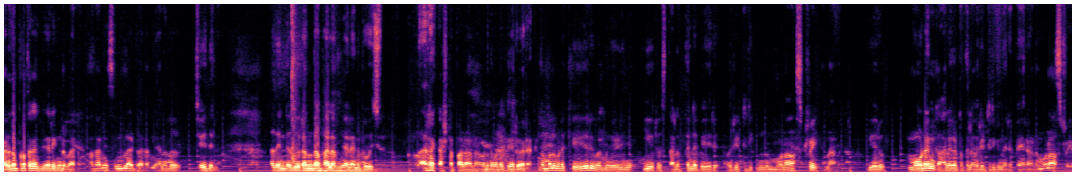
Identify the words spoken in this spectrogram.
കഴുതപ്പുറത്തൊക്കെ കയറി ഇങ്ങോട്ട് വരാം അതാണ് സിമ്പിളായിട്ട് വരാം. ഞാനത് ചെയ്തില്ല. അതിന്റെ ദുരന്ത ഫലം ഞാൻ അനുഭവിച്ചു. വളരെ കഷ്ടപ്പാടാണ് അവിടുന്ന് ഇവിടെ കയറി വരാൻ. നമ്മളിവിടെ കയറി വന്നു കഴിഞ്ഞ് ഈ ഒരു സ്ഥലത്തിന്റെ പേര് അവരിട്ടിരിക്കുന്നത് മൊണാസ്ട്രി എന്നാണ്. ഈ ഒരു മോഡേൺ കാലഘട്ടത്തിൽ അവരിട്ടിരിക്കുന്ന ഒരു പേരാണ് മൊണാസ്ട്രി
